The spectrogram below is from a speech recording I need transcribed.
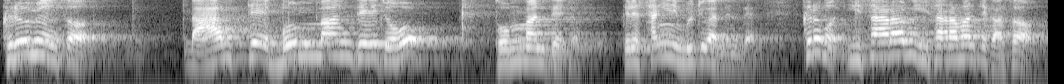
그러면서 나한테 뭔만 대줘? 돈만 대줘. 그래 상인이 물주가 되는데 그러면 이 사람이 이 사람한테 가서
